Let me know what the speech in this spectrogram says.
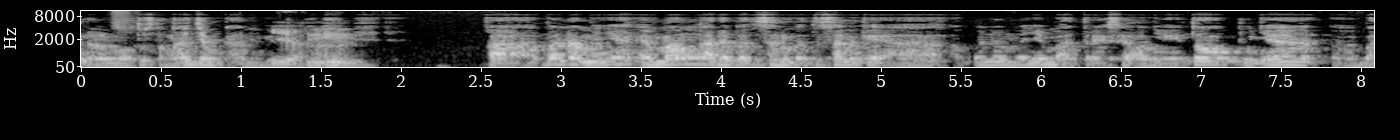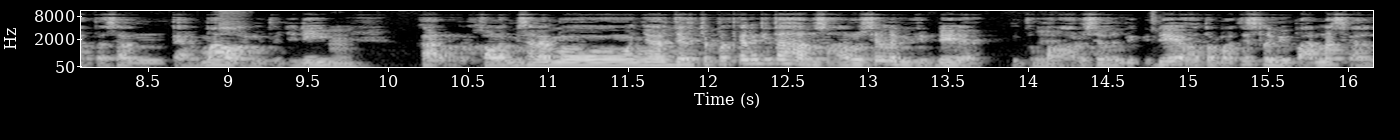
dalam waktu setengah jam kan gitu. Iya. jadi Hmm. apa namanya emang ada batasan-batasan kayak apa namanya baterai selnya itu punya eh, batasan thermal gitu jadi Hmm. kalau misalnya mau nyarger cepet kan kita harus arusnya lebih gede ya gitu Iya. kalau arusnya lebih gede otomatis lebih panas kan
